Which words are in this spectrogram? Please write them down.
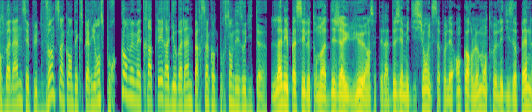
Fréquence Banane, c'est plus de 25 ans d'expérience pour quand même être appelé Radio Banane par 50% des auditeurs. L'année passée, le tournoi a déjà eu lieu, hein, c'était la deuxième édition, il s'appelait encore le Montreux Ladies Open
